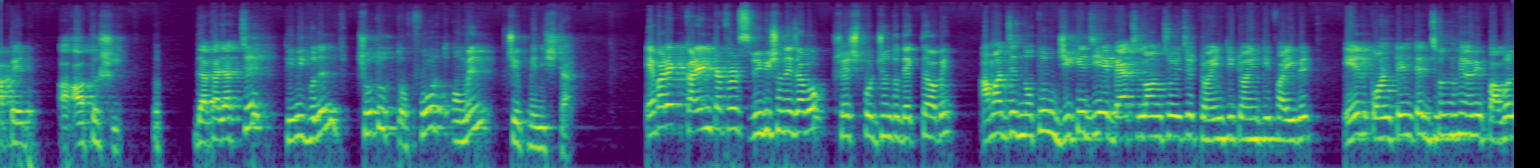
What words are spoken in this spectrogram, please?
আপের অতসী দেখা যাচ্ছে তিনি হলেন চতুর্থ ফোর্থ ওমেন চিফ মিনিস্টার এবারে কারেন্ট অ্যাফেয়ার্স রিভিশনে যাব, শেষ পর্যন্ত দেখতে হবে। আমার যে নতুন জিকে জিএ ব্যাচ লঞ্চ হয়েছে টোয়েন্টি টোয়েন্টি ফাইভের এর কন্টেন্টের জন্যই আমি পাগল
